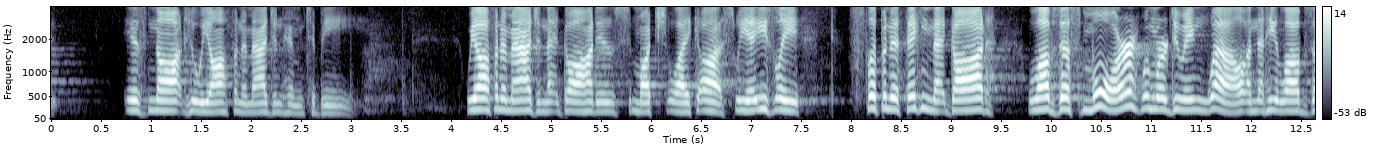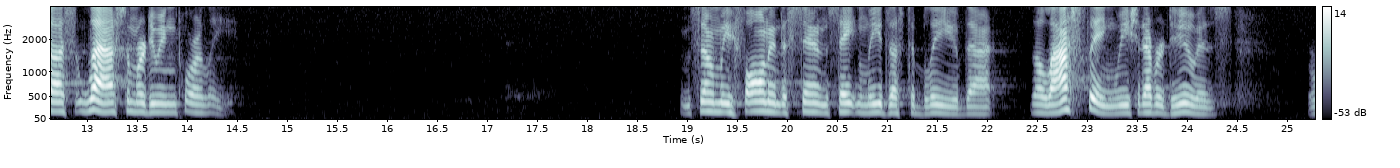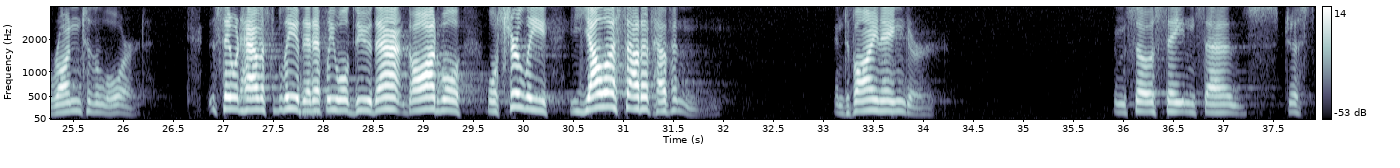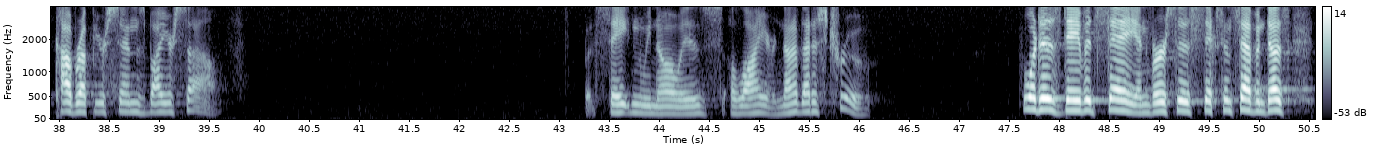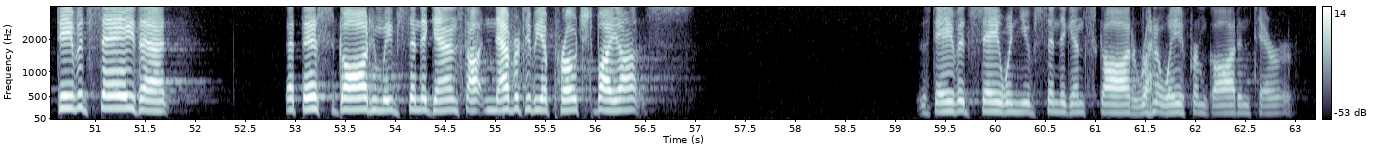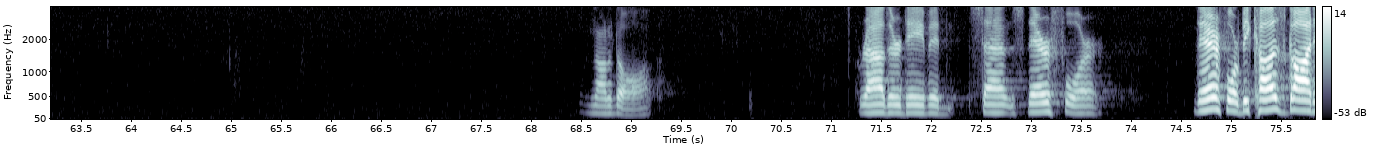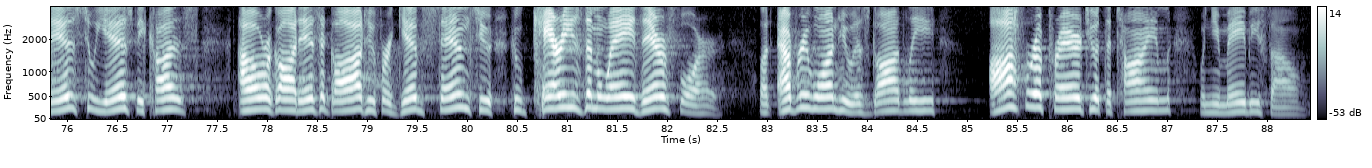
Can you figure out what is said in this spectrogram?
is not who we often imagine him to be. We often imagine that God is much like us. We easily slip into thinking that God loves us more when we're doing well and that he loves us less when we're doing poorly. And so when we fall into sin, Satan leads us to believe that the last thing we should ever do is run to the Lord. Satan would have us to believe that if we will do that, God will, will surely yell us out of heaven in divine anger. And so Satan says, just cover up your sins by yourself. But Satan, we know, is a liar. None of that is true. What does David say in verses 6 and 7? Does David say that, that this God whom we've sinned against ought never to be approached by us? Does David say, when you've sinned against God, run away from God in terror? Not at all. Rather, David says, therefore, therefore, because God is who he is, because our God is a God who forgives sins, who, who carries them away. Therefore, let everyone who is godly offer a prayer to you at the time when you may be found.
